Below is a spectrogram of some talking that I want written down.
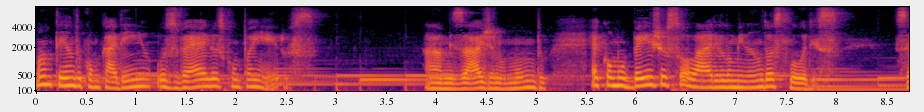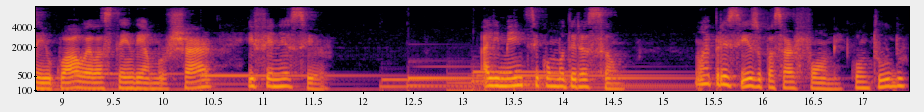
mantendo com carinho os velhos companheiros. A amizade no mundo é como o beijo solar iluminando as flores, sem o qual elas tendem a murchar e fenecer. Alimente-se com moderação. Não é preciso passar fome, contudo,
